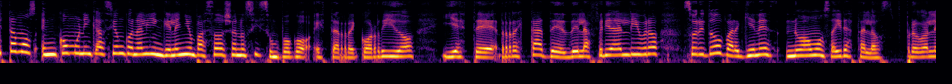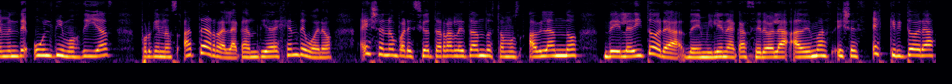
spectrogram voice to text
estamos en comunicación con alguien que el año pasado ya nos hizo un poco este recorrido y este rescate de la Feria del Libro, sobre todo para quienes no vamos a ir hasta los probablemente últimos días, porque nos aterra la cantidad de gente. Bueno, a ella no pareció aterrarle tanto, estamos hablando de la editora de Milena Cacerola, además ella es escritora.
